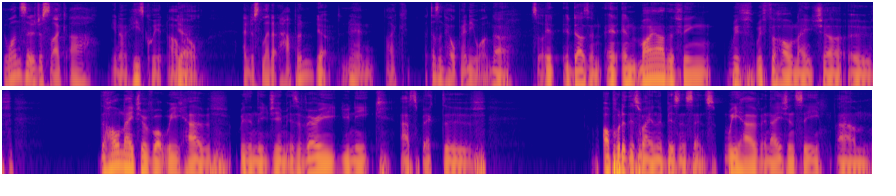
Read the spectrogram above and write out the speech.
The ones that are just like, ah, you know, he's quit. Oh Yeah. well, and just let it happen. yeah Man, like that doesn't help anyone. no So It it doesn't. And and my other thing with with the whole nature of the whole nature of what we have within the gym is a very unique aspect of I'll put it this way in the business sense. We have an agency, um,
